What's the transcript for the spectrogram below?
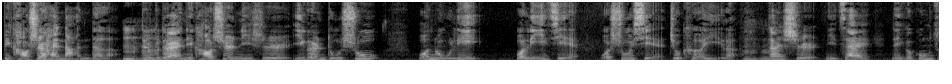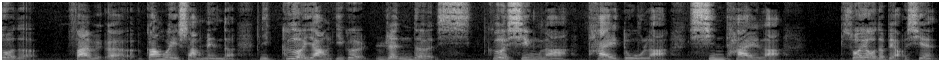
比考试还难的了，嗯对不对？你考试你是一个人读书，我努力，我理解，我书写就可以了。嗯但是你在那个工作的范围呃岗位上面呢，你各样一个人的个性啦、态度啦、心态啦，所有的表现，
